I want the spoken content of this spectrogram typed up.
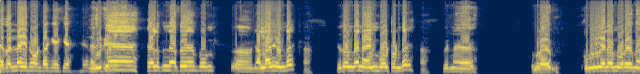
ഏതെല്ലാം ഇനം ഉണ്ടാക്കിയൊക്കെ എനിക്ക് കേരളത്തിന്റെ അകത്ത് ഇപ്പം ഞള്ളാനിയുണ്ട്. ഇതുണ്ട് നയൻ ബോൾട്ട് ഉണ്ട്. പിന്നെ നമ്മുടെ കുമിളിയേലം എന്ന് പറയുന്ന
